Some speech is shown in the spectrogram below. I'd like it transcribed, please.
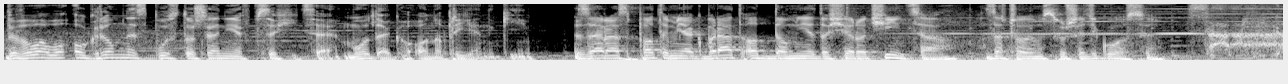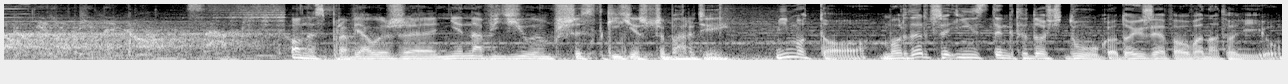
wywołało ogromne spustoszenie w psychice młodego Onoprijenki. Zaraz po tym, jak brat oddał mnie do sierocińca, zacząłem słyszeć głosy. One sprawiały, że nienawidziłem wszystkich jeszcze bardziej. Mimo to morderczy instynkt dość długo dojrzewał w Anatoliju.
